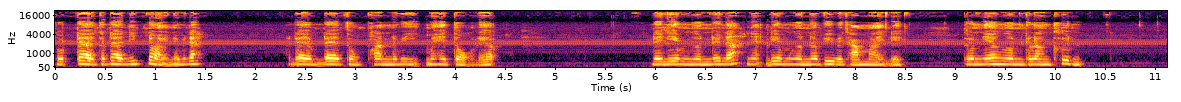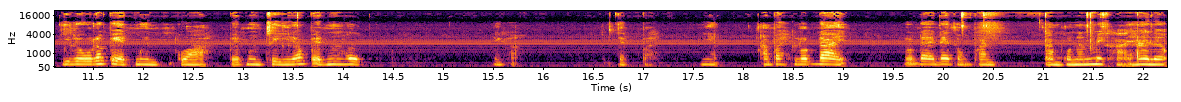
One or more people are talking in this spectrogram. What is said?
ลดได้ก็ได้นิดหน่อยนะพี่นะ ได้ได้สองพันนะพี่ไม่ให้ต่อแล้ว ได้เรียมเงินด้วยนะเนี่ยเรียมเงินนะพี่ไปทำใหม่เลย ตอนนี้เงินกำลังขึ้นกิโลละแปดหมื่นกว่าแปดหมื่นสี่แล้วแปดหมื่นหกนี่ค่ะเจัดไปเนี่ยเอาไปลดได้ลดได้ได้สองพันต่ำกว่านั้นไม่ขายให้แล้ว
